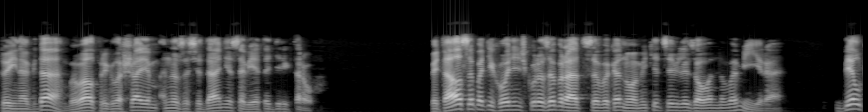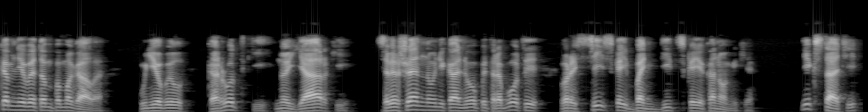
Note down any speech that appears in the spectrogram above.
то иногда бывал приглашаем на заседание совета директоров. Пытался потихонечку разобраться в экономике цивилизованного мира. Белка мне в этом помогала. У нее был короткий, но яркий, совершенно уникальный опыт работы в российской бандитской экономике. И, кстати,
